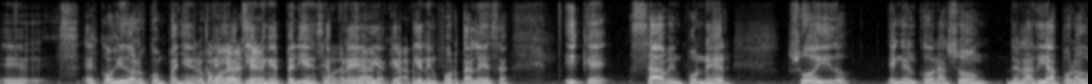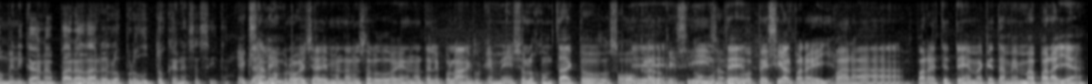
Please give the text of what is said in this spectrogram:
eh, escogido a los compañeros que ya ser. tienen experiencia previa, Claro, que claro. tienen fortaleza y que saben poner su oído en el corazón de la diáspora dominicana para darle los productos que necesitan. Déjame Excelente. aprovechar y mandar un saludo ahí a Natalie Polanco, que me hizo los contactos Oh, eh, claro que sí. con Un saludo especial para ella. para, para este tema, que también va para allá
